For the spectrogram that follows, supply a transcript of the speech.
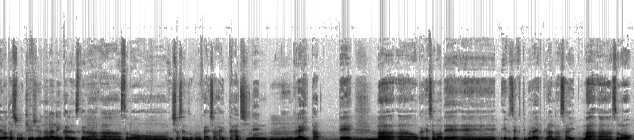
えー、私も97年からですから、あその一社専属の会社入って8年ぐらい経って、まあ、おかげさまで、えー、エグゼクティブ・ライフ・プランナー最、まあ、その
